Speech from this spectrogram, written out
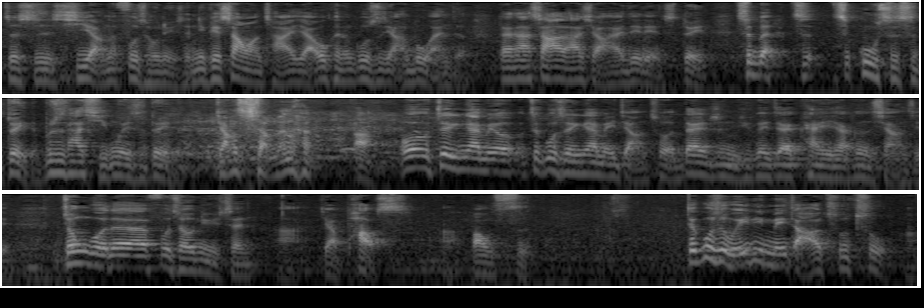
这是西洋的复仇女神，你可以上网查一下。我可能故事讲的不完整，但他杀了他小孩这点是对的，是不是？是是故事是对的，不是他行为是对的。讲什么呢？啊，我这应该没有，这故事应该没讲错。但是你就可以再看一下更详细。中国的复仇女神啊，叫 Pose 啊，褒姒。这故事我一定没找到出处啊。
